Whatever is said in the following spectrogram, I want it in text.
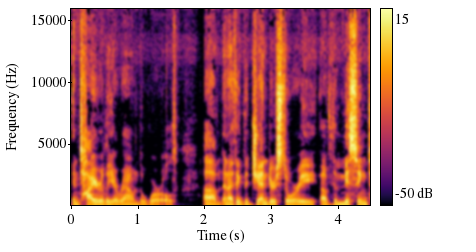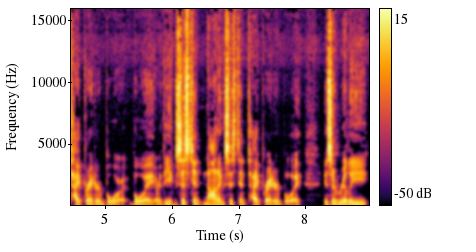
entirely around the world. Um, and I think the gender story of the missing typewriter boy, boy or the existent, non existent typewriter boy is a really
